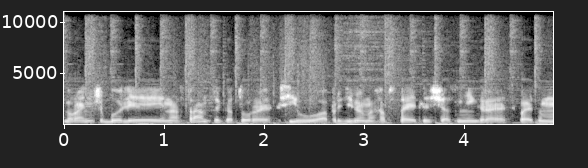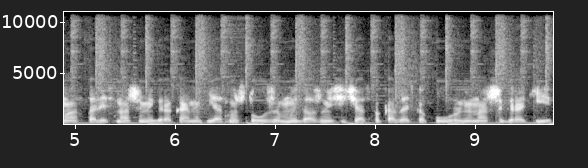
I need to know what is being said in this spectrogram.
Но раньше были иностранцы, которые в силу определенных обстоятельств сейчас не играют. Поэтому мы остались нашими игроками. Ясно, что уже мы должны сейчас показать, какого уровня наши игроки.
